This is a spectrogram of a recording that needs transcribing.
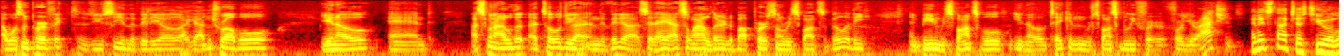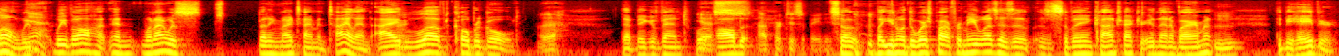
I wasn't perfect, as you see in the video. I got in trouble, you know, and that's when I le- I told you in the video. I said, hey, that's when I learned about personal responsibility and being responsible, you know, taking responsibility for for your actions. And it's not just you alone. We've, Yeah. we've all, and when I was spending my time in Thailand, I Right. loved Cobra Gold, Uh, that big event where yes, all the, I participated. so, but you know what the worst part for me was as a, as a civilian contractor in that environment? Mhm. The behavior.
